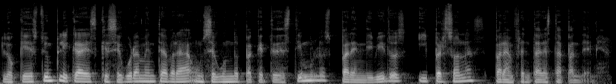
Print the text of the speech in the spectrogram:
Lo que esto implica es que seguramente habrá un segundo paquete de estímulos para individuos y personas para enfrentar esta pandemia.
